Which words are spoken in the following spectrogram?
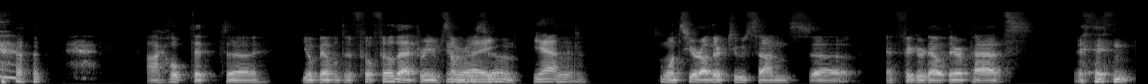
I hope that uh, you'll be able to fulfill that dream someday Right. soon. Yeah. Yeah. Once your other two sons uh, have figured out their paths, and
